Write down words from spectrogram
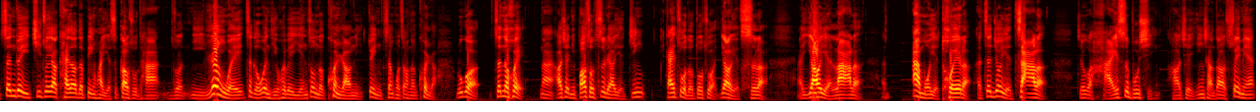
针对于脊椎要开刀的病患，也是告诉他说：你认为这个问题会不会严重的困扰你，对你生活造成困扰？如果真的会，那而且你保守治疗也经该做的都做，药也吃了，啊腰也拉了，按摩也推了，啊针灸也扎了，结果还是不行，而且影响到睡眠，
